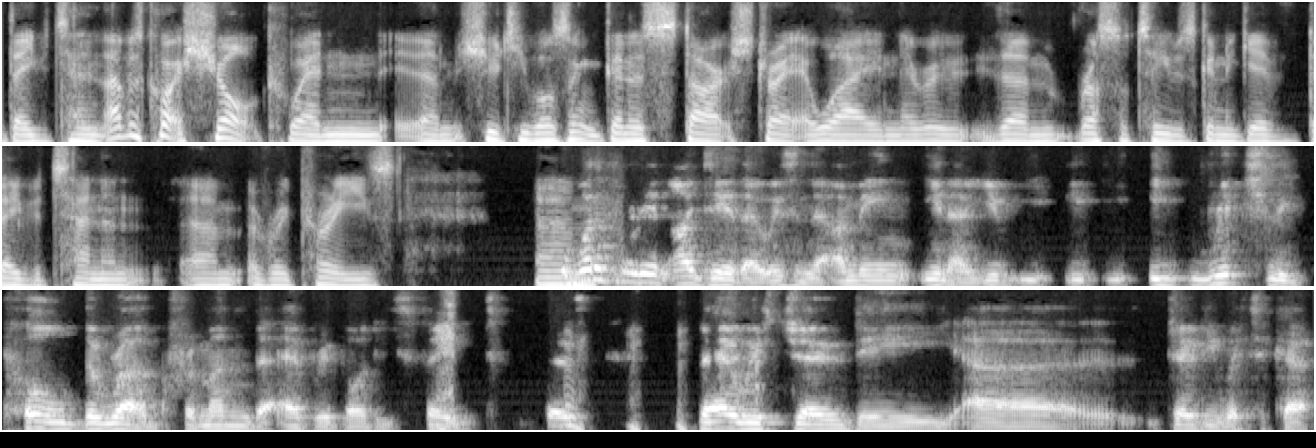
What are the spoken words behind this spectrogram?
David Tennant. That was quite a shock when um, Ncuti wasn't going to start straight away, and were um, Russell T was going to give David Tennant um, a reprise. Um, what a brilliant idea, though, isn't it? I mean, you know, you, you, you, you richly pulled the rug from under everybody's feet. There was Jodie, uh, Jodie Whittaker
